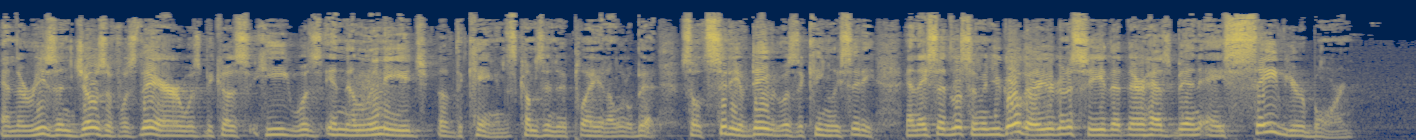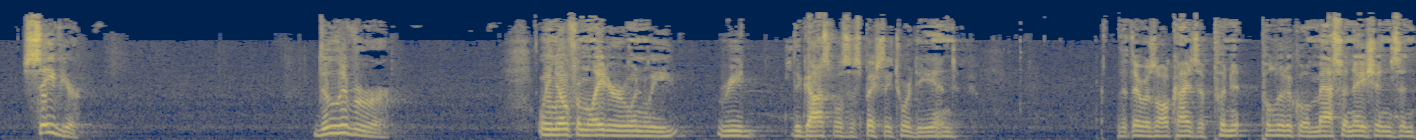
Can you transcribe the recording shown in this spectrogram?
And the reason Joseph was there was because he was in the lineage of the king. And this comes into play in a little bit. So the city of David was the kingly city. And they said, listen, when you go there, you're going to see that there has been a savior born. Savior. Deliverer. We know from later when we read the gospels, especially toward the end, that there was all kinds of political machinations and,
